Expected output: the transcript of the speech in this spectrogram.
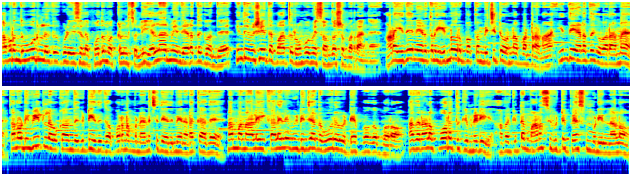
அப்புறம் இந்த ஊர்ல இருக்கக்கூடிய சில பொதுமக்கள் சொல்லி எல்லாருமே இந்த இடத்துக்கு வந்து இந்த விஷயத்தை பார்த்து ரொம்பவே சந்தோஷப்படுறாங்க. ஆனா இதே நேரத்துல இன்னொரு பக்கம் மிச்சிட்டு என்ன பண்றானா இந்த இடத்துக்கு வராம தன்னுடைய வீட்டுல உட்காந்துக்கிட்டு இதுக்கப்புறம் நம்ம நினைச்சது எதுவுமே நடக்காது. நம்ம நாளைக்கு காலையில விடிஞ்சு அந்த ஊரை விட்டே போக போறோம். அதனால போறதுக்கு முன்னாடி அவகிட்ட மனசு விட்டு பேச முடியலனாலும்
